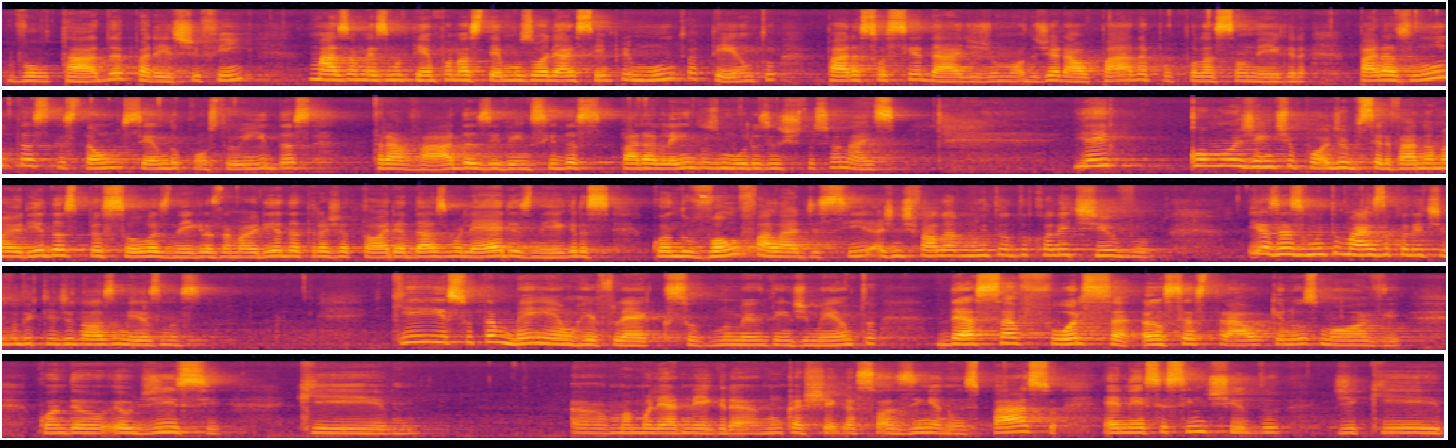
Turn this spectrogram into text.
voltada para este fim, mas ao mesmo tempo nós temos um olhar sempre muito atento para a sociedade de um modo geral, para a população negra, para as lutas que estão sendo construídas, travadas e vencidas para além dos muros institucionais. E aí, como a gente pode observar na maioria das pessoas negras, na maioria da trajetória das mulheres negras, quando vão falar de si, a gente fala muito do coletivo. E às vezes muito mais do coletivo do que de nós mesmas que isso também é um reflexo, no meu entendimento, dessa força ancestral que nos move. Quando eu, eu disse que ah, uma mulher negra nunca chega sozinha num espaço, é nesse sentido de que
